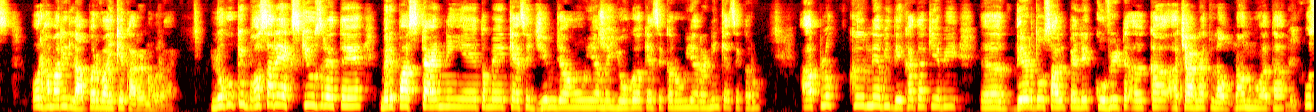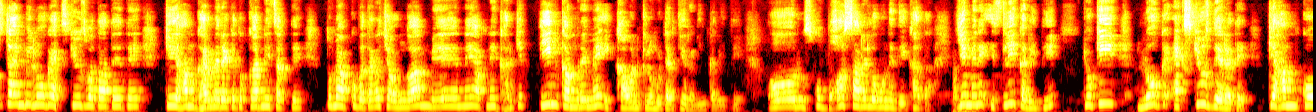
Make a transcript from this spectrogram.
और हमारी लापरवाही के कारण हो रहा है। लोगों के बहुत सारे एक्सक्यूज रहते हैं। मेरे पास टाइम नहीं है तो मैं कैसे जिम जाऊँ या मैं योगा कैसे करूँ या रनिंग कैसे करूँ? आप लोग ने अभी देखा था कि अभी डेढ़ दो साल पहले कोविड का अचानक लॉकडाउन हुआ था। उस टाइम भी लोग एक्सक्यूज बताते थे कि हम घर में रह के तो कर नहीं सकते। तो मैं आपको बताना चाहूँगा मैंने अपने घर के तीन कमरे में इक्यावन किलोमीटर की रनिंग करी थी और उसको बहुत सारे लोगों ने देखा था। ये मैंने इसलिए करी थी क्योंकि लोग एक्सक्यूज दे रहे थे कि हमको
